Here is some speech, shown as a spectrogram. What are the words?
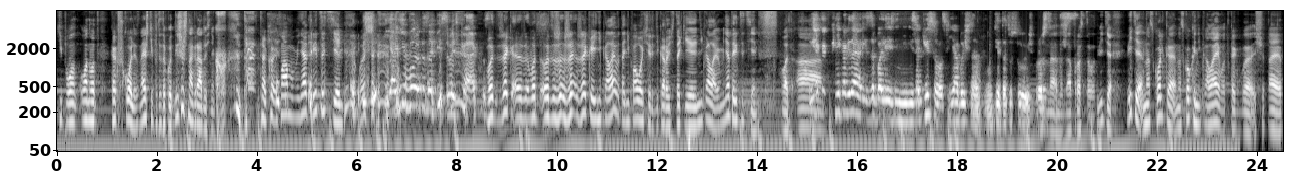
типа, он, он вот как в школе, знаешь, типа ты такой дышишь на градусник, такой, мам, у меня 37. Я не буду записывать как. Вот Жека, э, вот, вот Жека и Николай, вот они по очереди, короче, такие, Николай, у меня 37. Вот. А я как никогда из-за болезни не, не записывался, я обычно ну, где-то тусуюсь просто. Да, да, да, просто вот. Видите, видите, насколько, насколько Николай вот как бы считает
